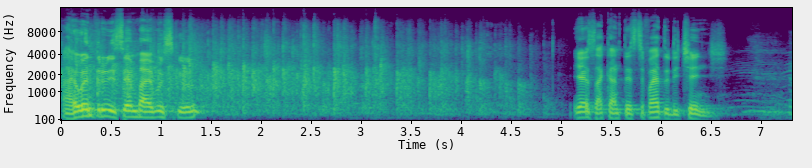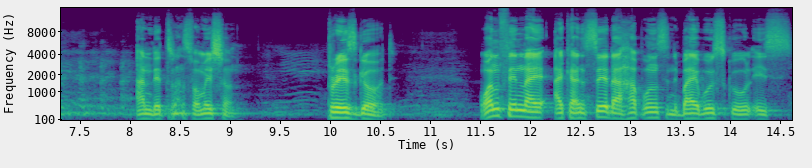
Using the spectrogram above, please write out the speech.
I went through the same Bible school. Yes, I can testify to the change and the transformation. Praise God. One thing I, I can say that happens in the Bible school is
